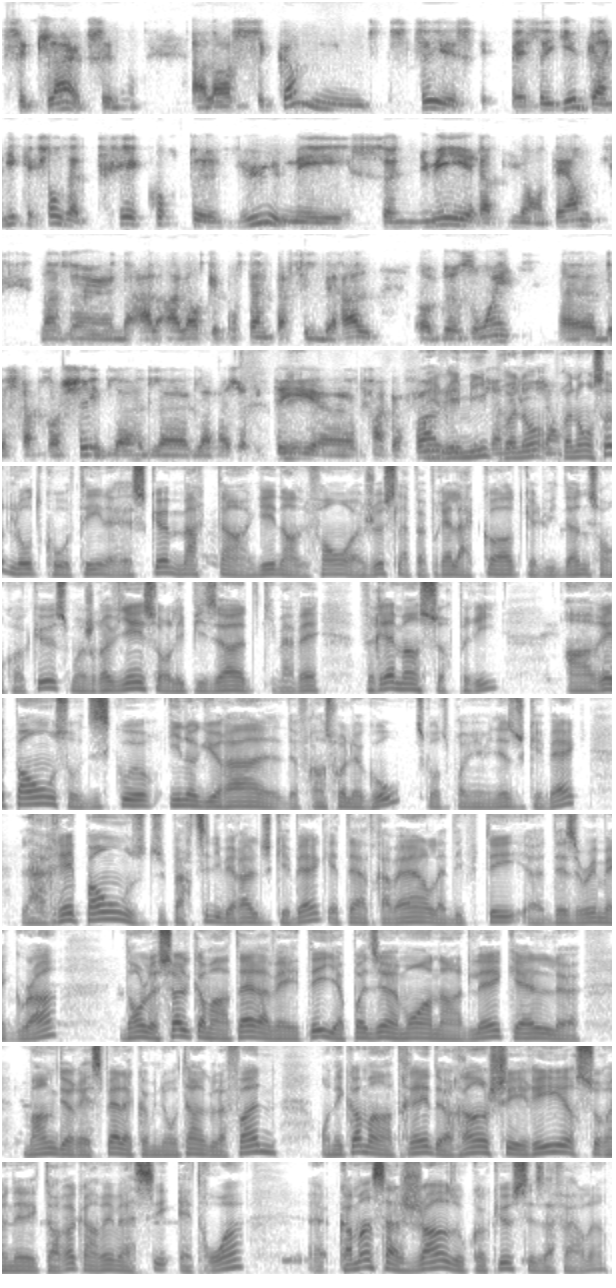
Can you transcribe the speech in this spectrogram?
C'est clair que c'est non. Alors, c'est comme, essayer de gagner quelque chose à très courte vue, mais se nuire à plus long terme, dans un, alors que pourtant le Parti libéral a besoin euh, de se rapprocher de la, majorité euh, francophone. Rémi, prenons, prenons ça de l'autre côté. Est-ce que Marc Tanguay, dans le fond, a juste à peu près la corde que lui donne son caucus? Moi, je reviens sur l'épisode qui m'avait vraiment surpris. En réponse au discours inaugural de François Legault, discours du premier ministre du Québec, la réponse du Parti libéral du Québec était à travers la députée euh, Desiree McGrath, dont le seul commentaire avait été, il n'a pas dit un mot en anglais, qu'elle manque de respect à la communauté anglophone. On est comme en train de renchérir sur un électorat quand même assez étroit. Euh, comment ça jase au caucus, ces affaires-là?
